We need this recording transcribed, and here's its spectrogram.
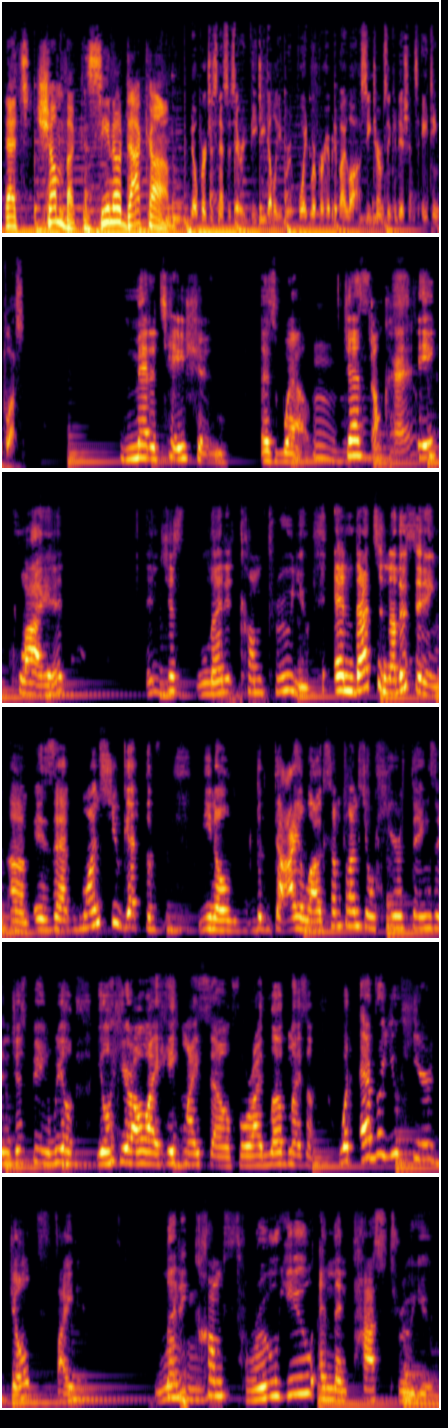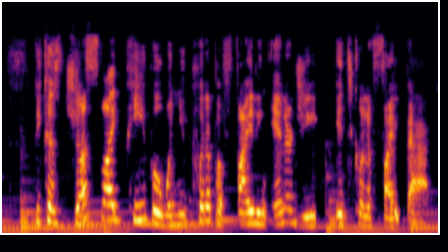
That's chumbacasino.com. No purchase necessary. VGW Group. Void were prohibited by law. See terms and conditions. 18 plus. meditation as well. Mm, Just okay. stay quiet and just let it come through you. And that's another thing um, is that once you get the, you know, the dialogue, sometimes you'll hear things and just being real, you'll hear, oh, I hate myself or I love myself. Whatever you hear, don't fight it. Let Mhm. it come through you and then pass through you. Because just like people, when you put up a fighting energy, it's going to fight back.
